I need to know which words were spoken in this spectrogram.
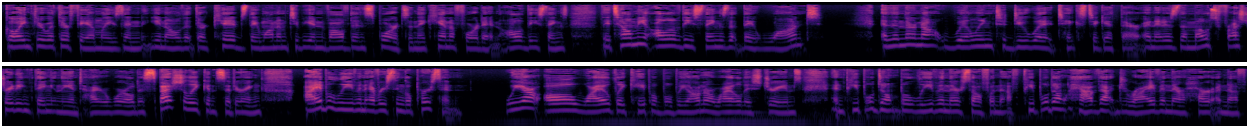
going through with their families and, you know, that their kids, they want them to be involved in sports and they can't afford it and all of these things. They tell me all of these things that they want and then they're not willing to do what it takes to get there. And it is the most frustrating thing in the entire world, especially considering I believe in every single person. We are all wildly capable beyond our wildest dreams, and people don't believe in themselves enough. People don't have that drive in their heart enough.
